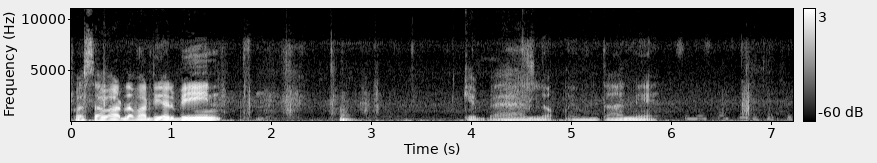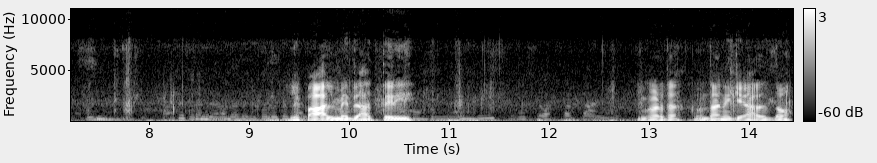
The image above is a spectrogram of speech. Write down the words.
Questa guarda, guardi Erbin. Che bello, le montagne. Le palme, datteri. Guarda, montagne che alto.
